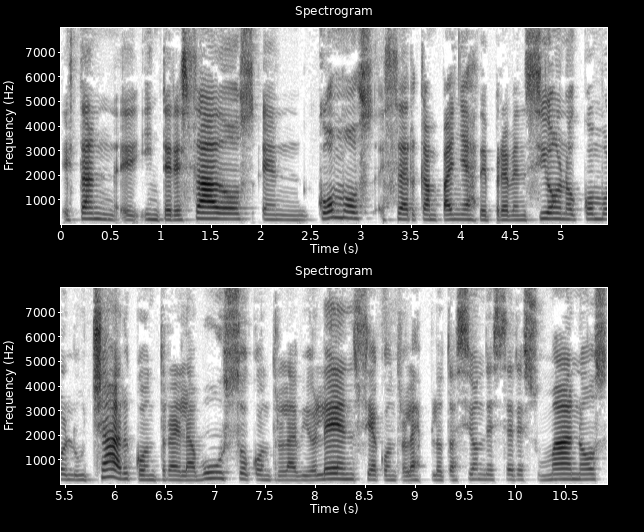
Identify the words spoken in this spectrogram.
están eh, interesados en cómo hacer campañas de prevención o cómo luchar contra el abuso, contra la violencia, contra la explotación de seres humanos.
